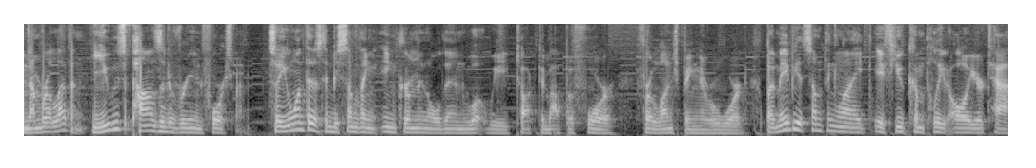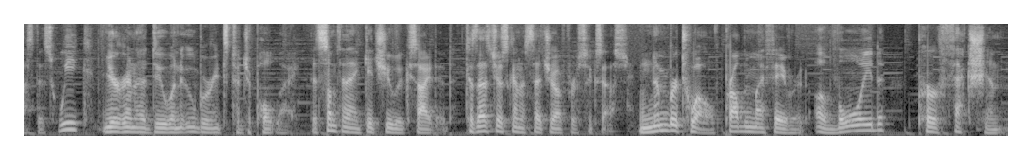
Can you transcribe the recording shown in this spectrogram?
Number 11, use positive reinforcement. So you want this to be something incremental than what we talked about before for lunch being the reward. But maybe it's something like if you complete all your tasks this week, you're gonna do an Uber Eats to Chipotle. It's something that gets you excited because that's just gonna set you up for success. Number 12, probably my favorite, avoid perfection.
